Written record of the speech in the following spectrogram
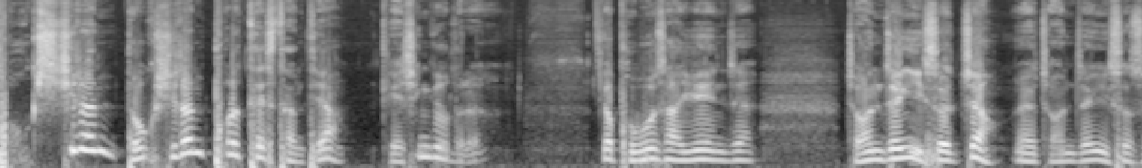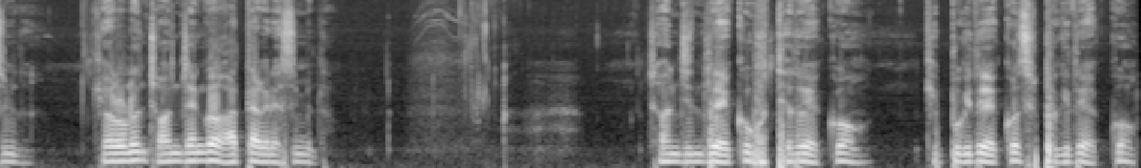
독실한 독실한 프로테스탄트야. 개신교들은. 그러니까 부부 사이에 이제 전쟁이 있었죠. 네, 전쟁이 있었습니다. 결혼은 전쟁과 같다 그랬습니다. 전진도 했고 후퇴도 했고 기쁘기도 했고 슬프기도 했고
